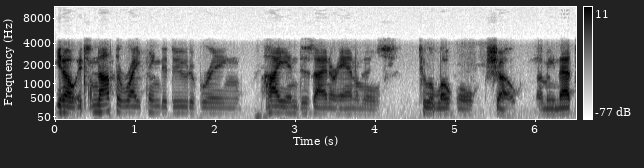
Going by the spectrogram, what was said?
you know, it's not the right thing to do to bring high-end designer animals to a local show. I mean, that's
